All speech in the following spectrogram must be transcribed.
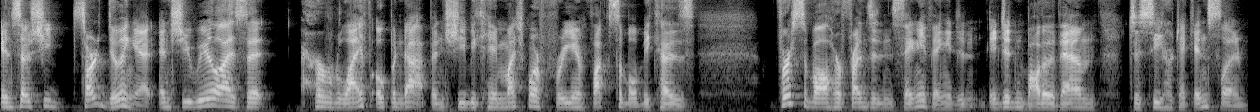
And so she started doing it and she realized that her life opened up and she became much more free and flexible because first of all her friends didn't say anything it didn't it didn't bother them to see her take insulin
